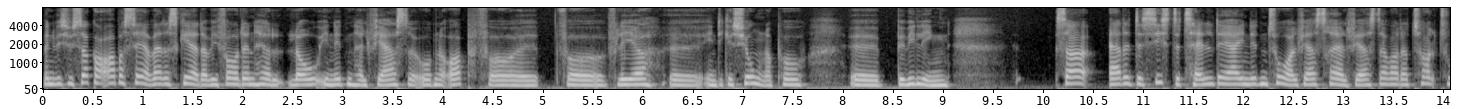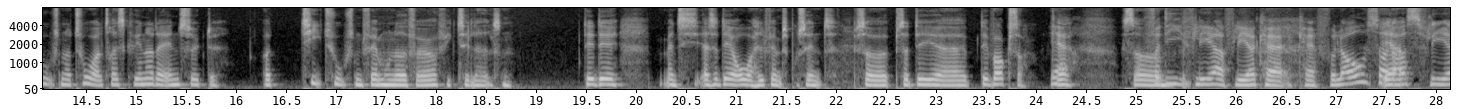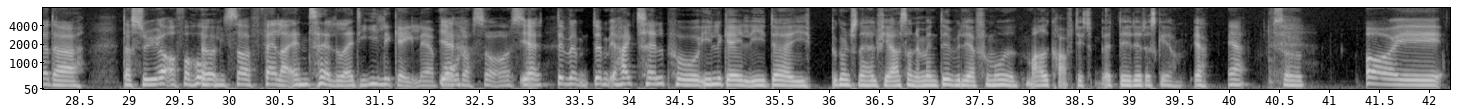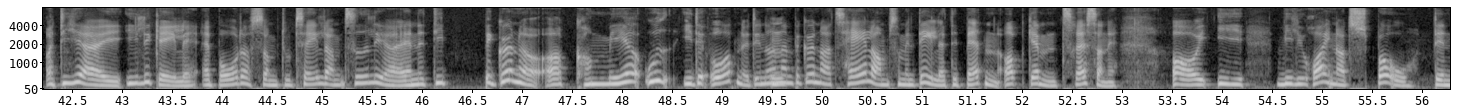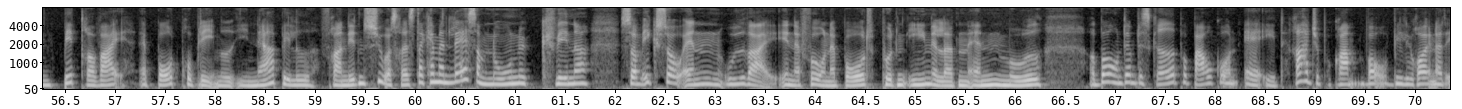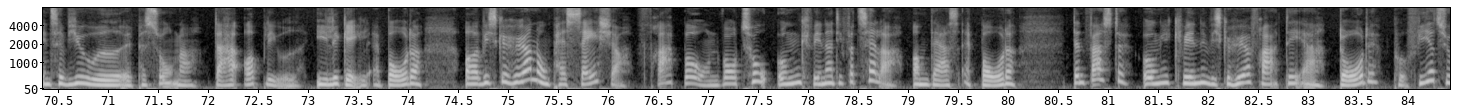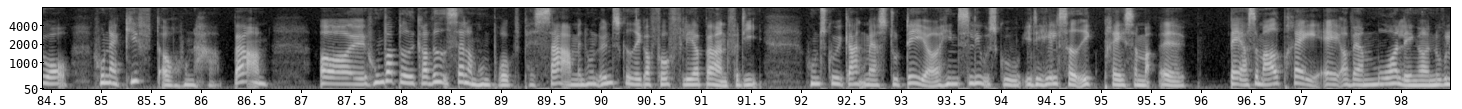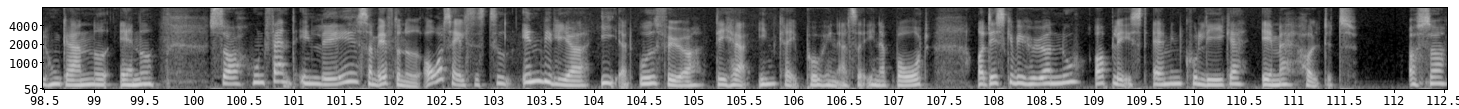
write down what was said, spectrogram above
Men hvis vi så går op og ser, hvad der sker, da vi får den her lov i 1970, der åbner op for, øh, for flere øh, indikationer på øh, bevillingen, så er det det sidste tal, det er i 1972-73, der var der 12.052 kvinder, der ansøgte, og 10.540 fik tilladelsen. Det er, det, man, altså det er over 90 procent, så, så det, er, det vokser. Ja. ja. Så, Fordi flere og flere kan, kan få lov, så ja. er der også flere, der, der søger, og forhåbentlig så falder antallet af de illegale aborter ja. så også. Ja, det, det, jeg har ikke tal på illegale i, der i begyndelsen af 70'erne, men det vil jeg formode meget kraftigt, at det er det, der sker. Ja. ja. Så. Og, øh, og de her øh, illegale aborter, som du talte om tidligere, Anne, de begynder at komme mere ud i det åbne. Det er noget, mm. man begynder at tale om som en del af debatten op gennem 60'erne. Og i Willy Røgnerts bog, Den bitre vej, abortproblemet i nærbilledet fra 1967, der kan man læse om nogle kvinder, som ikke så anden udvej end at få en abort på den ene eller den anden måde. Og bogen den blev skrevet på baggrund af et radioprogram, hvor Willy Røgnert interviewede øh, personer, der har oplevet illegal aborter. Og vi skal høre nogle passager fra bogen, hvor to unge kvinder de fortæller om deres aborter. Den første unge kvinde, vi skal høre fra, det er Dorte på 24 år. Hun er gift, og hun har børn. Og øh, hun var blevet gravid, selvom hun brugte Pessar, men hun ønskede ikke at få flere børn, fordi hun skulle i gang med at studere, og hendes liv skulle i det hele taget ikke præge sig, øh, bære så meget præg af at være mor længere. Nu vil hun gerne noget andet. Så hun fandt en læge, som efter noget overtagelsestid indvilliger i at udføre det her indgreb på hende, altså en abort. Og det skal vi høre nu oplæst af min kollega Emma Holtet. Og så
